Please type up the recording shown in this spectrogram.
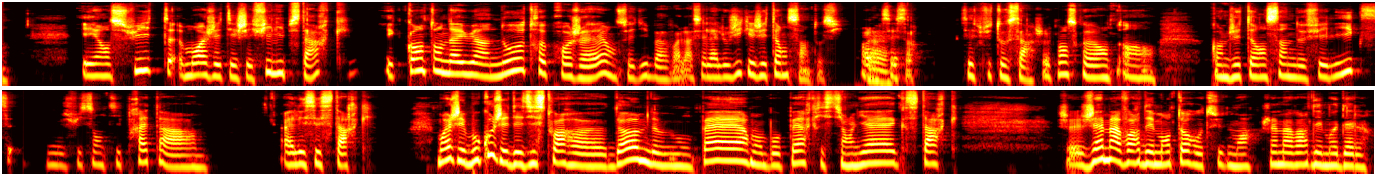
et ensuite, moi, j'étais chez Philippe Stark. Et quand on a eu un autre projet, on s'est dit, bah voilà, c'est la logique. Et j'étais enceinte aussi. Voilà, c'est ça. C'est plutôt ça. Je pense que quand j'étais enceinte de Félix, je me suis sentie prête à, à laisser Stark. Moi, j'ai beaucoup, j'ai des histoires euh, d'hommes, de mon père, mon beau-père, Christian Liègre, Stark. J'aime avoir des mentors au-dessus de moi. J'aime avoir des modèles.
